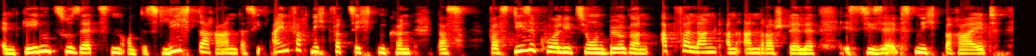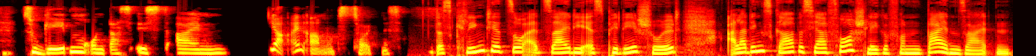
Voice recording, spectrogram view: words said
entgegenzusetzen. Und es liegt daran, dass sie einfach nicht verzichten können, dass was diese Koalition Bürgern abverlangt an anderer Stelle, ist sie selbst nicht bereit zu geben. Und das ist ein, ja, ein Armutszeugnis. Das klingt jetzt so, als sei die SPD schuld. Allerdings gab es ja Vorschläge von beiden Seiten.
